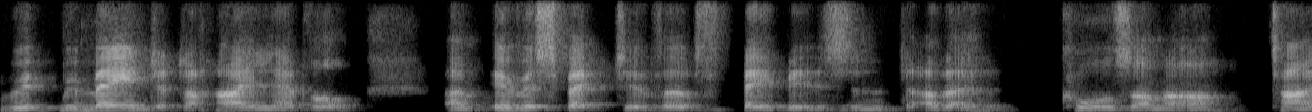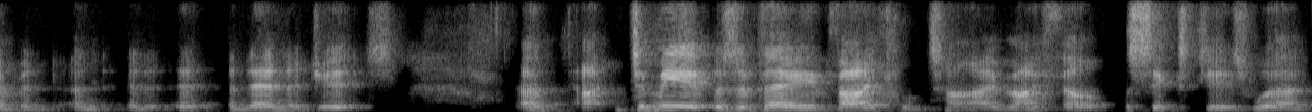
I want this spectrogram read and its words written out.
re remained at a high level, um, irrespective of babies and other calls on our time and, and, and energies. Um, uh, to me, it was a very vital time. I felt the 60s were,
